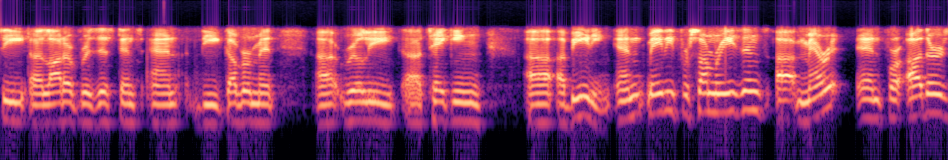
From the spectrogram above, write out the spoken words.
see a lot of resistance and the government uh, really uh, taking uh, a beating. And maybe for some reasons, uh, merit, and for others,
